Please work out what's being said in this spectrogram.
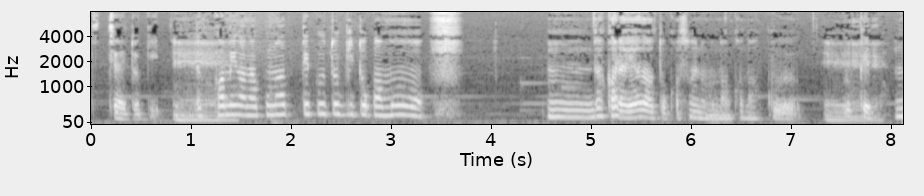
ちっちゃい時、えー、髪がなくなってく時とかもうんだから嫌だとかそういうのもなんかなく、えー、受けう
